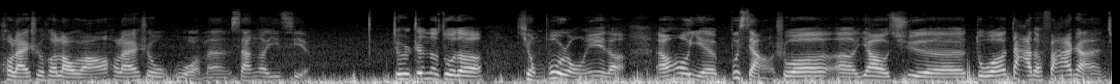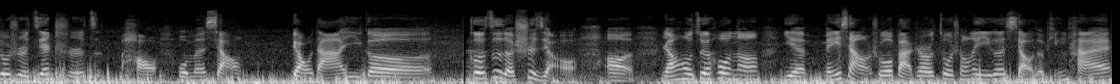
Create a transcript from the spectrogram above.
后来是和老王，后来是我们三个一起，就是真的做的挺不容易的，然后也不想说呃要去多大的发展，就是坚持自好我们想表达一个各自的视角啊、呃然后最后呢也没想说把这儿做成了一个小的平台，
